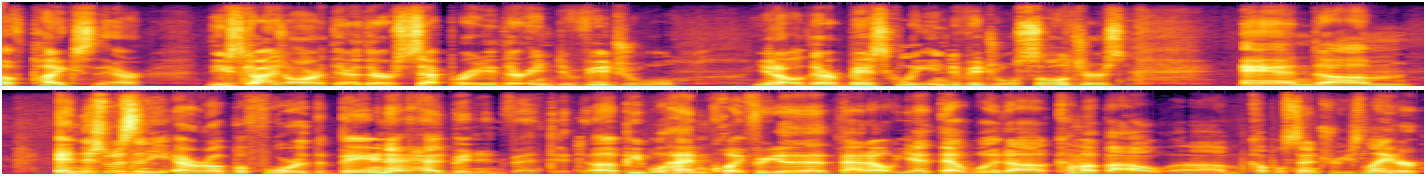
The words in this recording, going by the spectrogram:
of pikes there. These guys aren't there. They're separated. They're individual. You know, they're basically individual soldiers. And um, and this was in the era before the bayonet had been invented. Uh, people hadn't quite figured that, that out yet. That would uh, come about um, a couple centuries later.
